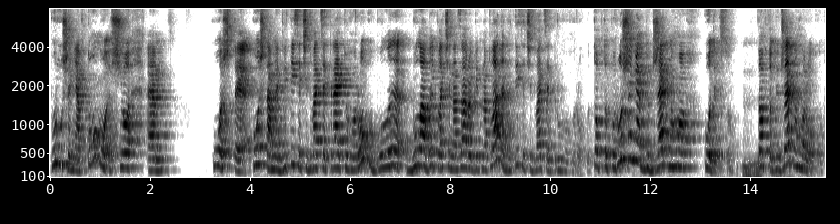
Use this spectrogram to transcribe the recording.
порушення в тому, що е, кошти, коштами 2023 року були, була виплачена заробітна плата 2022 року. Тобто порушення бюджетного кодексу тобто бюджетного року.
